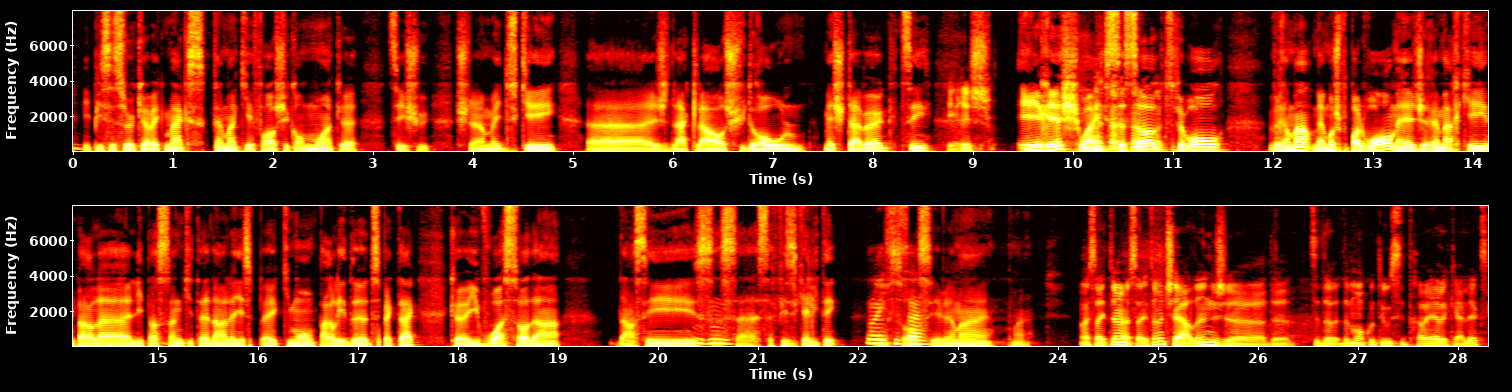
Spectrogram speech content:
Mm. Et puis c'est sûr qu'avec Max, tellement qu'il est fâché contre moi que je suis je suis un homme éduqué, euh, j'ai de la classe, je suis drôle, mais je suis aveugle, tu sais. Riche. Et riche, ouais, c'est ça. Tu peux voir vraiment, mais moi je peux pas le voir, mais j'ai remarqué par les personnes qui étaient dans les, qui m'ont parlé du spectacle qu'ils voient ça dans dans ses, mm-hmm. sa, physicalité. Oui, c'est ça. C'est vraiment. Ouais. ça, a été un, ça a été un challenge euh, de, de, de, mon côté aussi de travailler avec Alex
